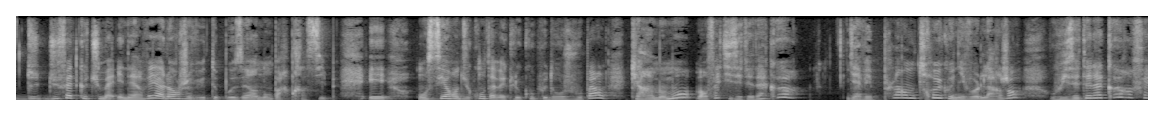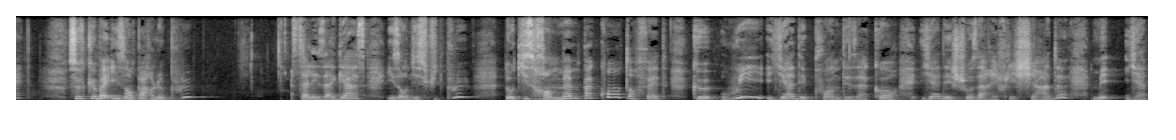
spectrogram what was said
du, fait que tu m'as énervé, alors je vais te poser un nom par principe. Et on s'est rendu compte avec le couple dont je vous parle qu'à un moment, en fait, ils étaient d'accord. Il y avait plein de trucs au niveau de l'argent où ils étaient d'accord en fait. Sauf que bah ils en parlent plus. Ça les agace, ils en discutent plus. Donc ils se rendent même pas compte en fait que oui, il y a des points de désaccord, il y a des choses à réfléchir à deux, mais il y a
